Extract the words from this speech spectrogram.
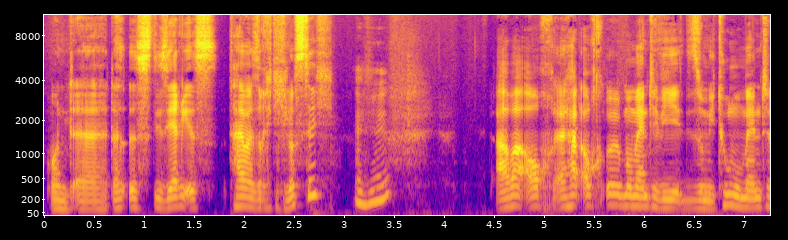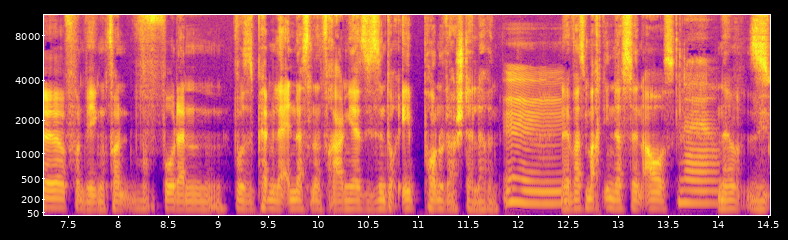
Und äh, das ist, die Serie ist teilweise richtig lustig. Aber auch, er hat auch äh, Momente wie so MeToo-Momente, von wegen, von, wo, dann, wo sie Pamela Anderson dann fragen, ja, sie sind doch eh Pornodarstellerin. Ne, was macht ihnen das denn aus? Naja. Ne, sie,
